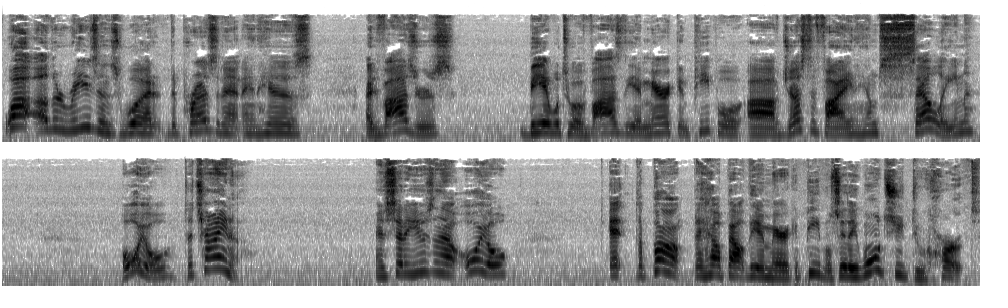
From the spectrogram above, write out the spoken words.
What other reasons would the president and his advisors be able to advise the American people of justifying him selling oil to China? Instead of using that oil at the pump to help out the American people. See, they want you to hurt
